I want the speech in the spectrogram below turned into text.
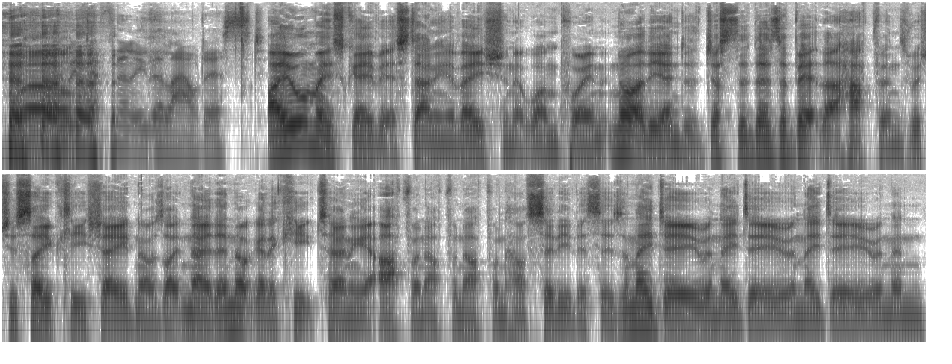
Well- we were definitely the loudest. I almost gave it a standing ovation at one point. Not at the end of just that there's a bit that happens which is so cliched, and I was like, no, they're not going to keep turning it up and up and up on how silly this is, and they do, and they do, and they do, and then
